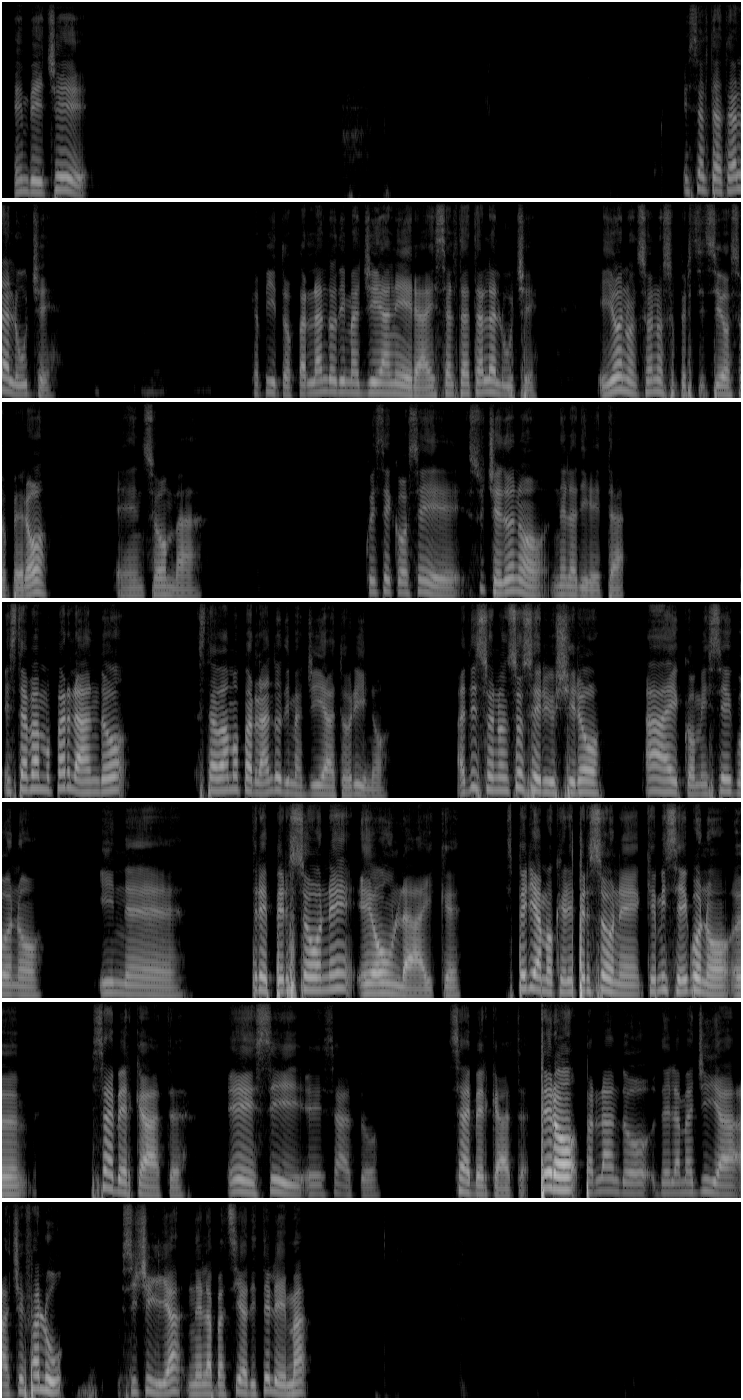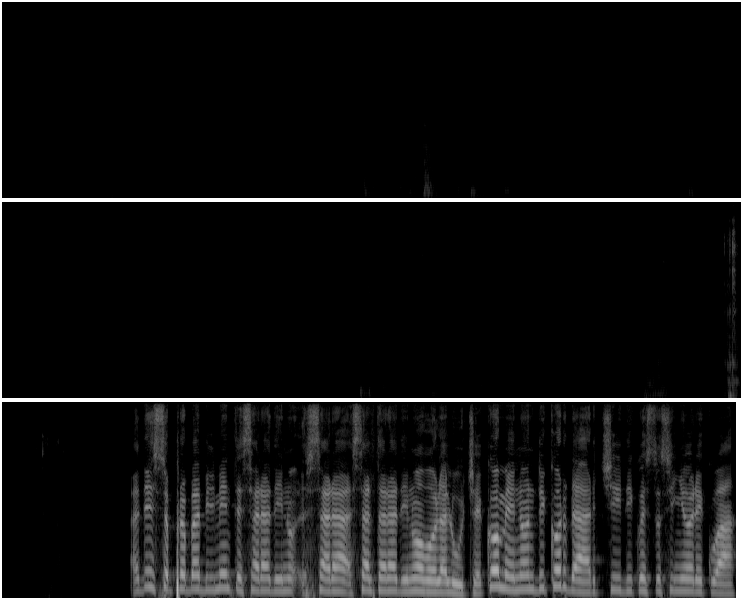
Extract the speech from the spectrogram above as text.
e invece è saltata la luce. Capito? Parlando di magia nera è saltata la luce. Io non sono superstizioso però eh, insomma queste cose succedono nella diretta. E stavamo parlando stavamo parlando di magia a torino. Adesso non so se riuscirò. A ecco mi seguono in eh, tre persone e ho un like speriamo che le persone che mi seguono eh, cybercat eh sì esatto cybercat però parlando della magia a cefalù sicilia nell'abbazia di telema adesso probabilmente sarà di sarà salterà di nuovo la luce. Come non ricordarci di questo signore qua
